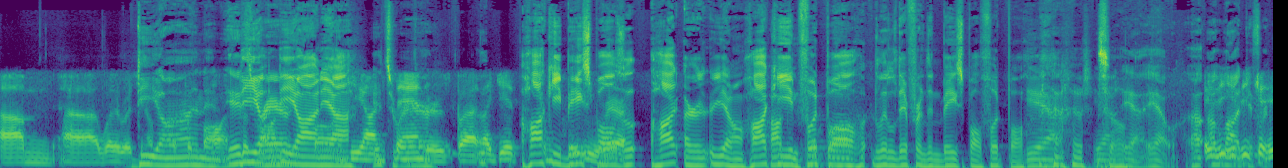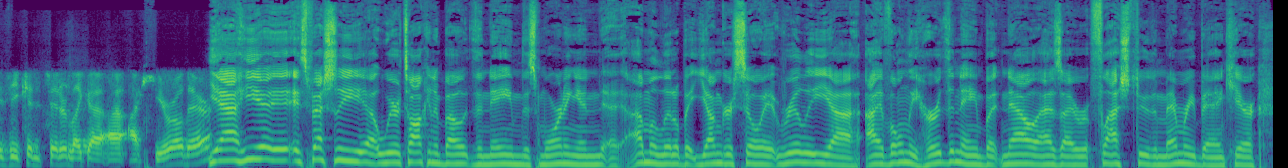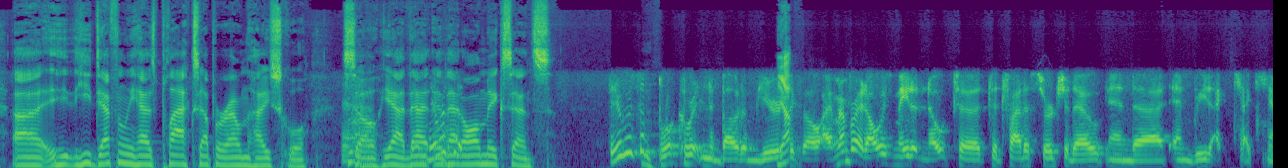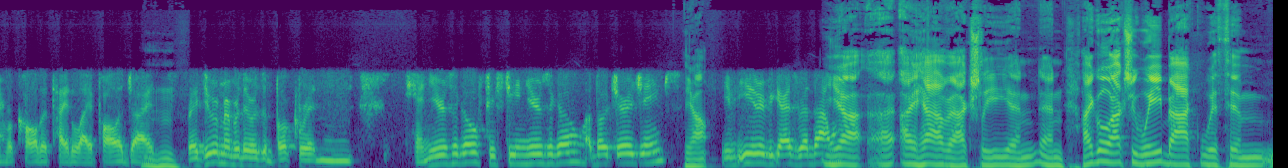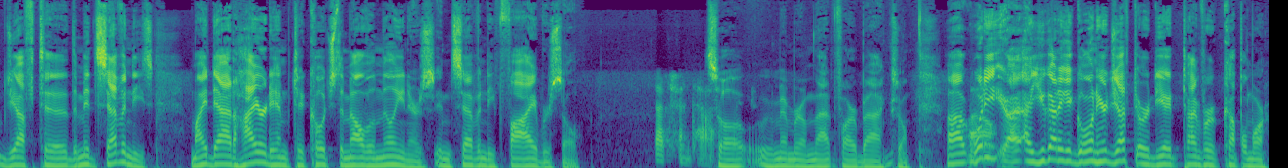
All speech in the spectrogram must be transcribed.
um, uh, whether it was Deion you know, and Deion, Deion, yeah, Deion it's Sanders, rare. but like it's hockey, baseball, ho- or you know, hockey, hockey and football, football, a little different than baseball, football. Yeah, yeah, so, yeah, yeah. A, a is, lot is. He, is he considered like a, a, hero there? Yeah, he especially uh, we were talking about the name this morning, and uh, I'm a little bit younger, so it really uh, I've only heard the name, but now as I re- flash through the memory bank here, uh, he, he definitely has plaques up around the high school. So yeah, that that a, all makes sense. There was a book written about him years yep. ago. I remember I'd always made a note to to try to search it out and uh, and read. I, I can't recall the title. I apologize, mm-hmm. but I do remember there was a book written 10 years ago, 15 years ago about Gerry James? Yeah. Either of you guys read that one? Yeah, I, I, have actually. And, and I go actually way back with him, Jeff, to the mid 70s. My dad hired him to coach the Melville Millionaires in 75 or so. That's fantastic. So remember him that far back. So, uh, wow. what do you? Uh, you got to get going here, Jeff, or do you have time for a couple more?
